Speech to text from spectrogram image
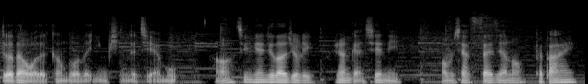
得到我的更多的音频的节目。好，今天就到这里，非常感谢你，我们下次再见喽，拜拜。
